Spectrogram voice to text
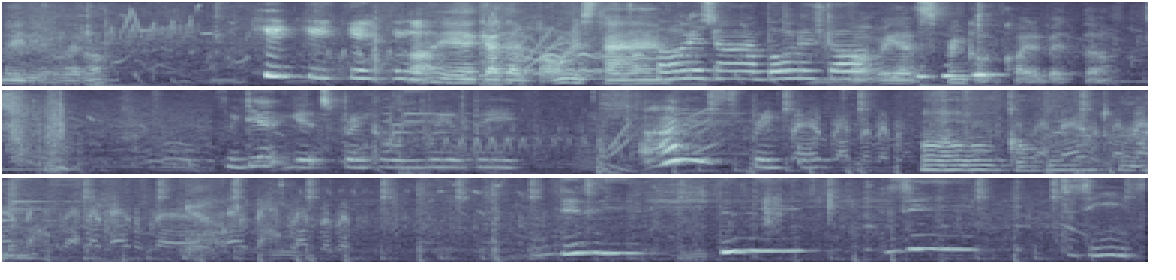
Maybe a little. Oh yeah, got that bonus time. bonus on, bonus Oh, dog. we got sprinkled quite a bit though. If we didn't get sprinkled, we would be unsprinkled. Oh, golden time. Disease, disease, disease, disease.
